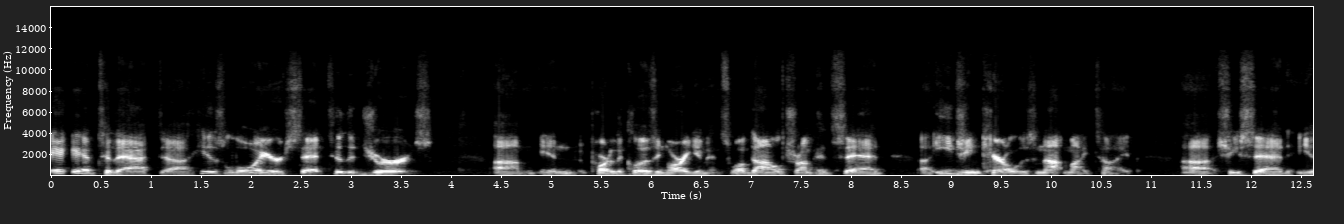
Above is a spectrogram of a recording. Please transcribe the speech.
add to that, uh, his lawyer said to the jurors um, in part of the closing arguments, while Donald Trump had said, uh, "E. Jean Carroll is not my type." Uh, she said, you,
